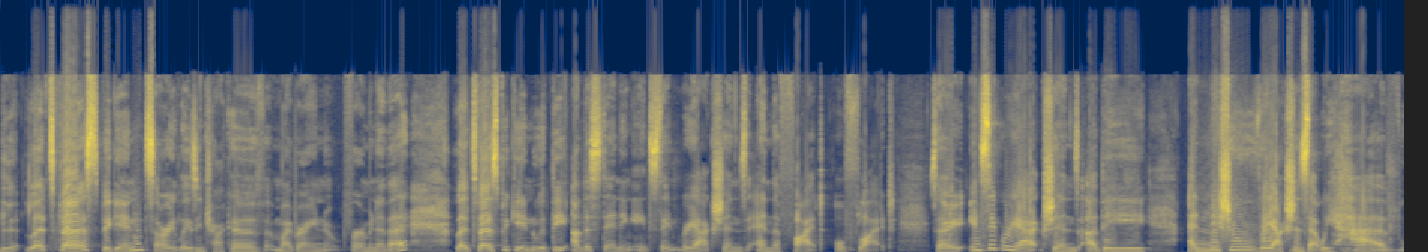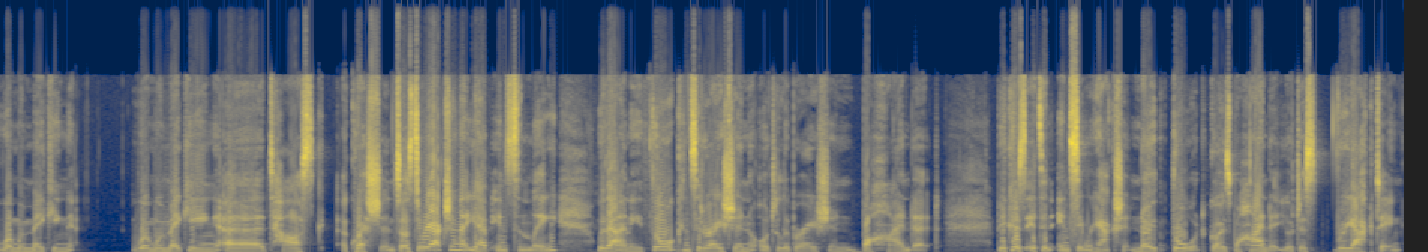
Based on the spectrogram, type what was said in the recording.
let's first begin. Sorry, losing track of my brain for a minute there. Let's first begin with the understanding instinct reactions and the fight or flight. So, instinct reactions are the initial reactions that we have when we're making when we're making a task a question. So it's the reaction that you have instantly without any thought, consideration, or deliberation behind it because it's an instant reaction. No thought goes behind it. You're just reacting.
